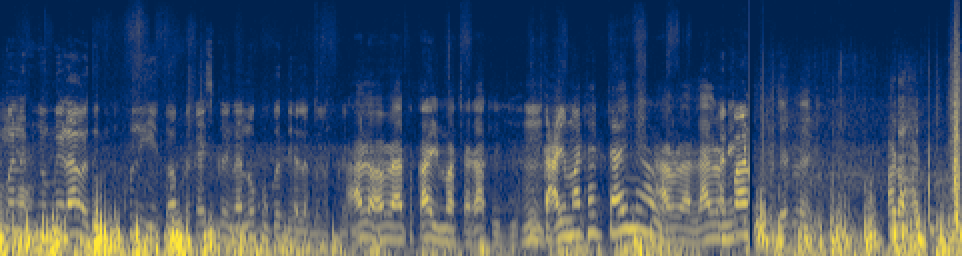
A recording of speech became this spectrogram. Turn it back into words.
મને નાખે. જો મેળ આવે તો ખુલી ગઈ તો આપણે કઈ કરી ના નોખું કરી દે અલગ અલગ હાલો હવે આ તો કાલ માથે રાખી હમ. કાલ માથે જ થાય ને લાલો આ કેટલા ની.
